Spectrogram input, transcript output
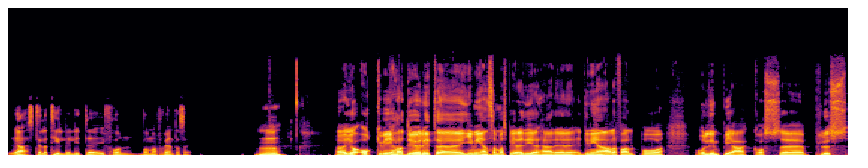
Ja, ställa till det lite ifrån vad man förväntar sig. Mm. Ja, och vi hade ju lite gemensamma spelidéer här. Den ena i alla fall på Olympiakos eh, plus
